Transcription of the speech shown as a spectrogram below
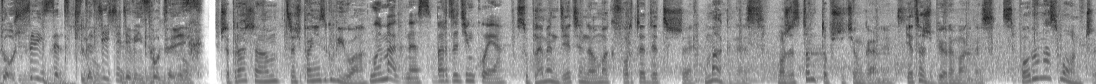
to 649 zł. Przepraszam, coś pani zgubiła. Mój magnes, bardzo dziękuję. Suplement diety Neomak Forte D3. Magnes. Może stąd to przyciąganie. Ja też biorę magnes. Sporo nas łączy.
